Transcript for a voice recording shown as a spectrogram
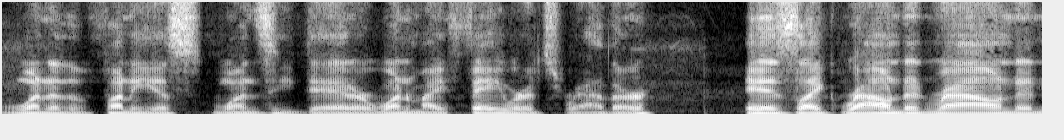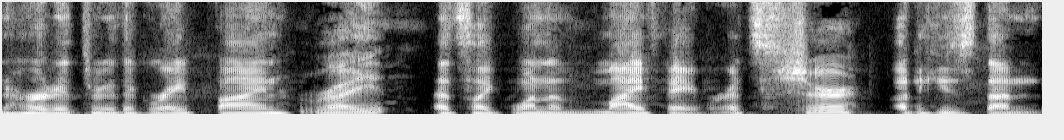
one of the funniest ones he did or one of my favorites rather is like round and round and heard it through the grapevine Right. that's like one of my favorites Sure. but he's done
